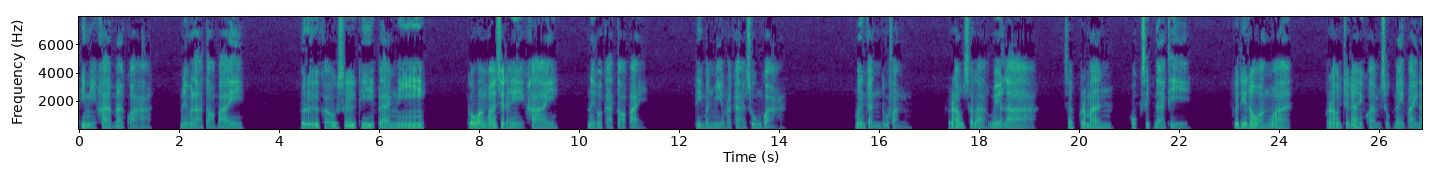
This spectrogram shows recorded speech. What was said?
ที่มีค่ามากกว่า ในเวลาต่อไป หรือเขาซื้อที่แปลงนี้ ก็หวังว่าจะได้ขายในโอกาสต่อไป ที่มันมีราคาสูงกว่า เหมือนกันทุกฝัง เราสละเวลา สักประมาณ 60 นาที เพื่อที่เราหวังว่า เราจะได้ความสุขในภายใน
